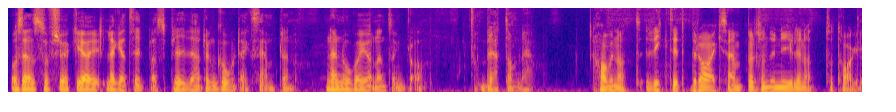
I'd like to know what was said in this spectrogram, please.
Och sen så försöker jag lägga tid på att sprida de goda exemplen. När någon gör någonting bra, berätta om det. Har vi något riktigt bra exempel som du nyligen har tagit tag i?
